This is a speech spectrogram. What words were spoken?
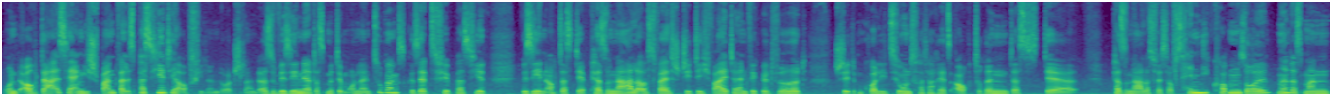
Und auch da ist ja eigentlich spannend, weil es passiert ja auch viel in Deutschland. Also wir sehen ja, dass mit dem Onlinezugangsgesetz viel passiert. Wir sehen auch, dass der Personalausweis stetig weiterentwickelt wird. Steht im Koalitionsvertrag jetzt auch drin, dass der Personalausweis aufs Handy kommen soll. Ne? Dass man,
